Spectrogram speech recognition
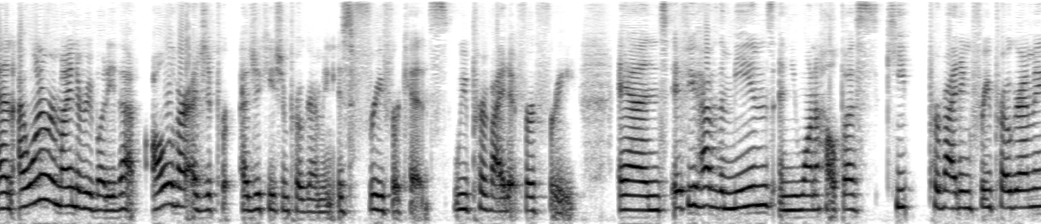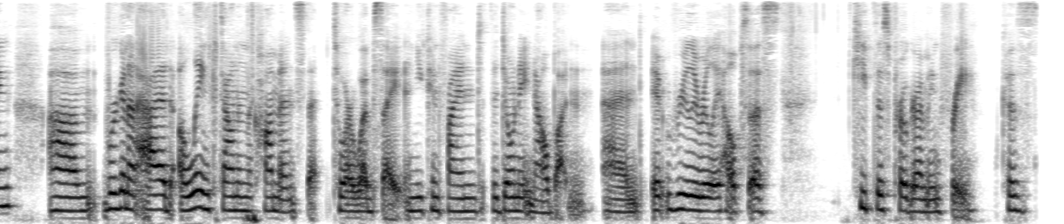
And I want to remind everybody that all of our edu- education programming is free for kids. We provide it for free. And if you have the means and you want to help us keep providing free programming, um, we're going to add a link down in the comments that, to our website, and you can find the Donate Now button. And it really, really helps us keep this programming free because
